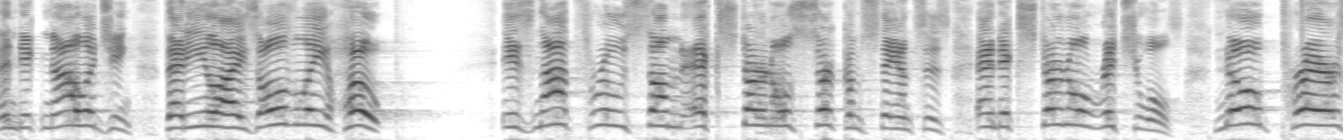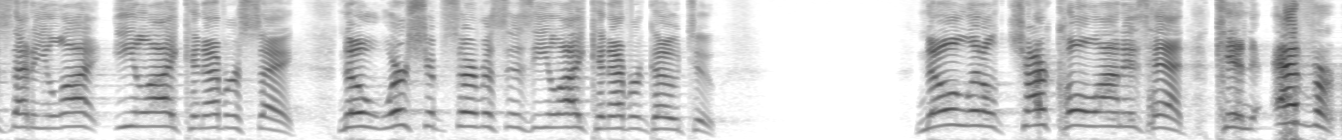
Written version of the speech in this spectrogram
and acknowledging that Eli's only hope is not through some external circumstances and external rituals. No prayers that Eli, Eli can ever say. No worship services Eli can ever go to no little charcoal on his head can ever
